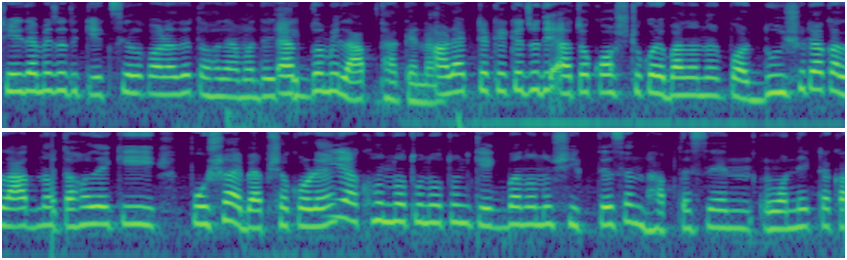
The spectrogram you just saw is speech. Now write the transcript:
সেই দামে যদি কেক সেল করা যায়, তাহলে আমাদের একদমই লাভ থাকে না। আর একটা কেকে যদি এত কষ্ট করে বানানোর পর দুইশো টাকা লাভ না তাহলে কি পোষায় ব্যবসা করে? এখন নতুন নতুন কেক বানানো শিখতেছেন, ভাবতেছেন অনেক টাকা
